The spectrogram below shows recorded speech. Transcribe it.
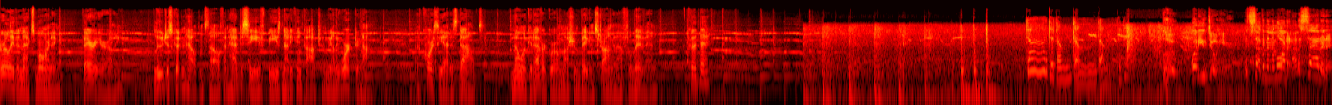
Early the next morning, very early, Blue just couldn't help himself and had to see if Bee's nutty concoction really worked or not. Of course, he had his doubts. No one could ever grow a mushroom big and strong enough to live in. Could they? What are you doing here? It's 7 in the morning on a Saturday.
